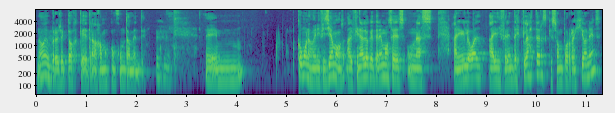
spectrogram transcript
¿no? en proyectos que trabajamos conjuntamente. Em, ¿Cómo nos beneficiamos? Al final lo que tenemos es unas, a nivel global hay diferentes clusters que son por regiones,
